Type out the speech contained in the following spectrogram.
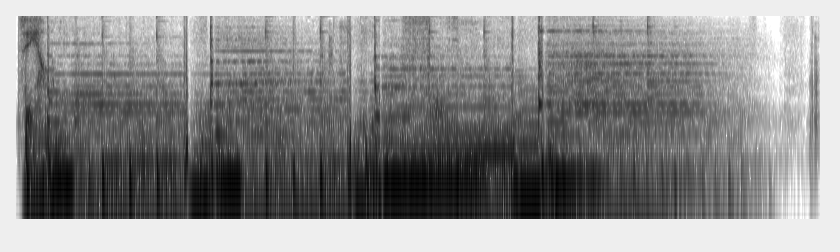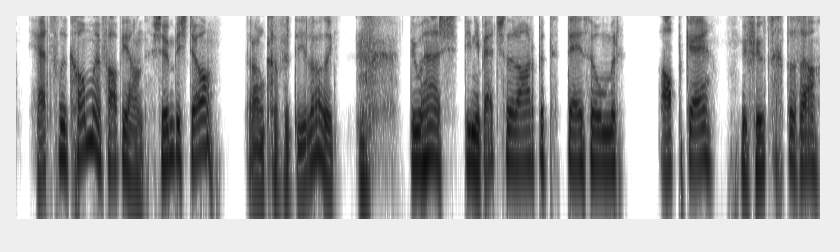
podcast.hslu.ch. Herzlich willkommen, Fabian. Schön bist du da. Danke für die Einladung. Du hast deine Bachelorarbeit diesen Sommer abgegeben. Wie fühlt sich das an?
